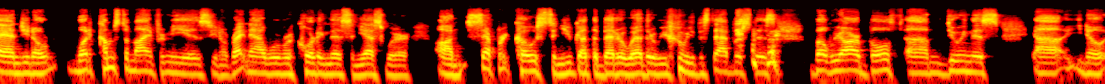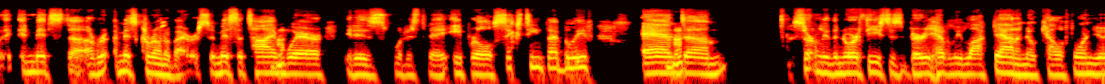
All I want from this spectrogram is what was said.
And you know what comes to mind for me is you know right now we're recording this, and yes, we're on separate coasts, and you've got the better weather. We've, we've established this, but we are both um, doing this, uh, you know, amidst uh, amidst coronavirus, amidst a time mm-hmm. where it is what is today, April sixteenth, I believe, and mm-hmm. um, certainly the Northeast is very heavily locked down. I know California,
